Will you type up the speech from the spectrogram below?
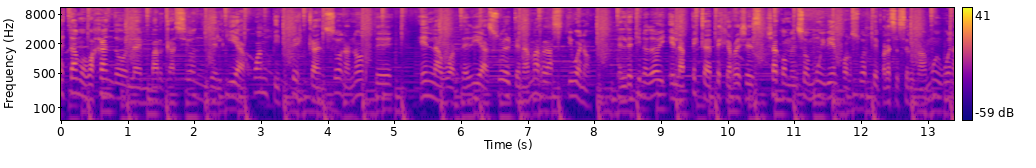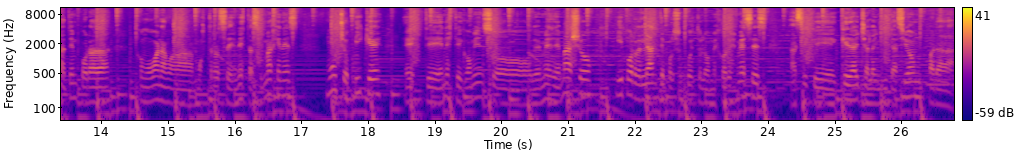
estamos bajando la embarcación del guía Juanpi Pesca en zona norte, en la guardería Suelten Amarras. Y bueno, el destino de hoy es la pesca de pejerreyes. Ya comenzó muy bien, por suerte parece ser una muy buena temporada, como van a mostrarse en estas imágenes mucho pique este, en este comienzo del mes de mayo y por delante por supuesto los mejores meses. Así que queda hecha la invitación para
